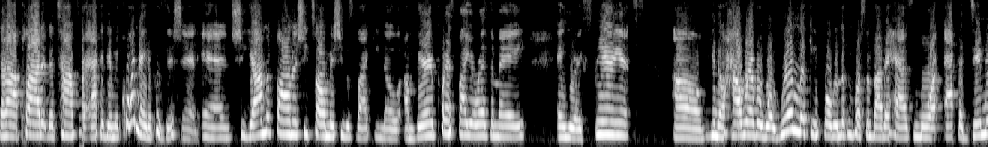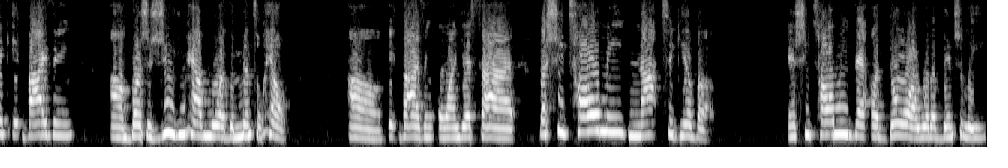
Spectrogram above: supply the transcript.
and I applied at the time for academic coordinator position. And she got on the phone and she told me she was like, you know, I'm very impressed by your resume and your experience. Um, you know, however, what we're looking for, we're looking for somebody that has more academic advising um, versus you. You have more of the mental health um, advising on your side. But she told me not to give up. And she told me that a door would eventually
